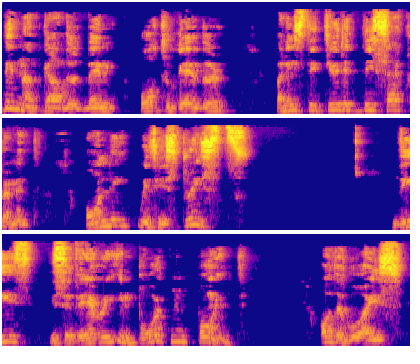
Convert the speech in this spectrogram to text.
did not gather them all together, but instituted this sacrament only with his priests. This is a very important point. Otherwise,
